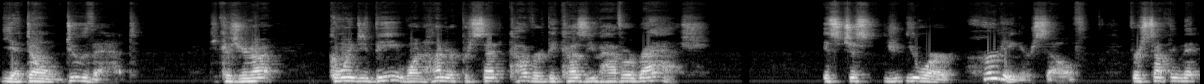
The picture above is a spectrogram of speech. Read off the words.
yeah don't do that because you're not going to be 100% covered because you have a rash. It's just you, you are hurting yourself for something that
